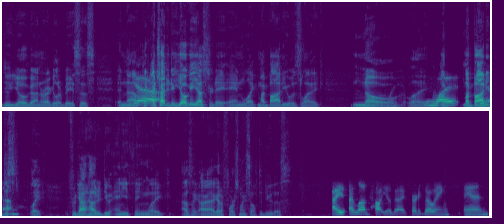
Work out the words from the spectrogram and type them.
do yoga on a regular basis, and now like I tried to do yoga yesterday, and like my body was like, no, oh like my, Oh What? my body Yeah. just like forgot how to do anything. Like I was like, all right, I gotta force myself to do this. I I loved hot yoga. I started going, and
